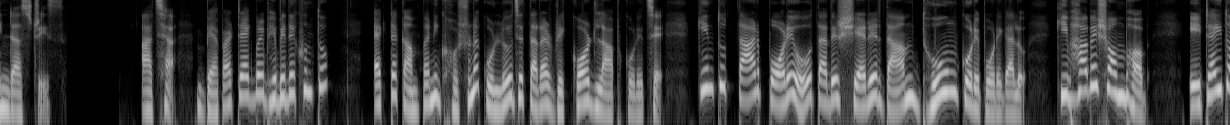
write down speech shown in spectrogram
ইন্ডাস্ট্রিজ আচ্ছা ব্যাপারটা একবার ভেবে দেখুন তো। একটা কোম্পানি ঘোষণা করল যে তারা রেকর্ড লাভ করেছে, কিন্তু তারপরেও তাদের শেয়ারের দাম ধুম করে পড়ে গেল। কীভাবে সম্ভব? এটাই তো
